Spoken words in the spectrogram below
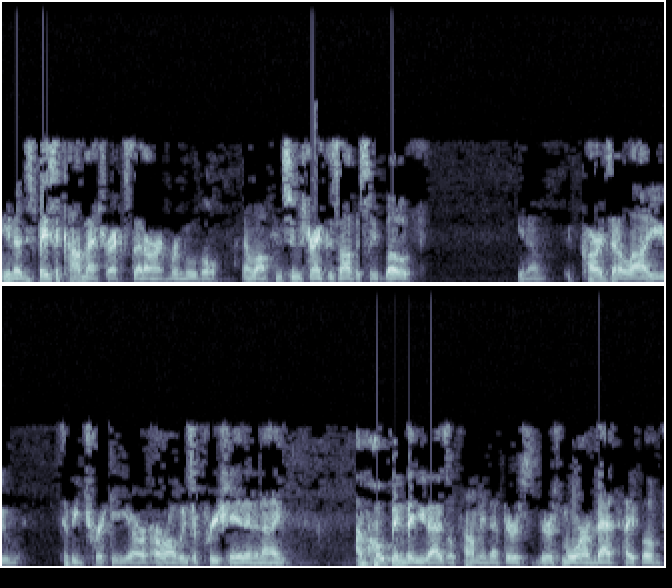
you know, just basic combat tricks that aren't removal. And while consume strength is obviously both, you know, cards that allow you to be tricky are, are always appreciated. And I, I'm hoping that you guys will tell me that there's, there's more of that type of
